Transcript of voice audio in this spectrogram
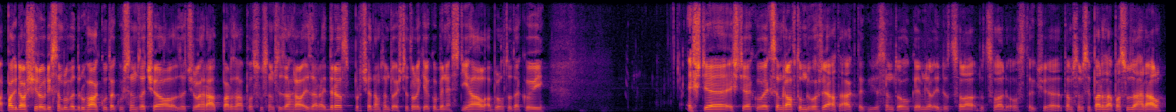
a pak další rok, když jsem byl ve druháku, tak už jsem začal, začal hrát pár zápasů, jsem si zahrál i za Riders, protože tam jsem to ještě tolik jakoby nestíhal a bylo to takový, ještě, ještě jako jak jsem hrál v tom dvoře a tak, takže jsem toho hokej měl i docela, docela dost, takže tam jsem si pár zápasů zahrál.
